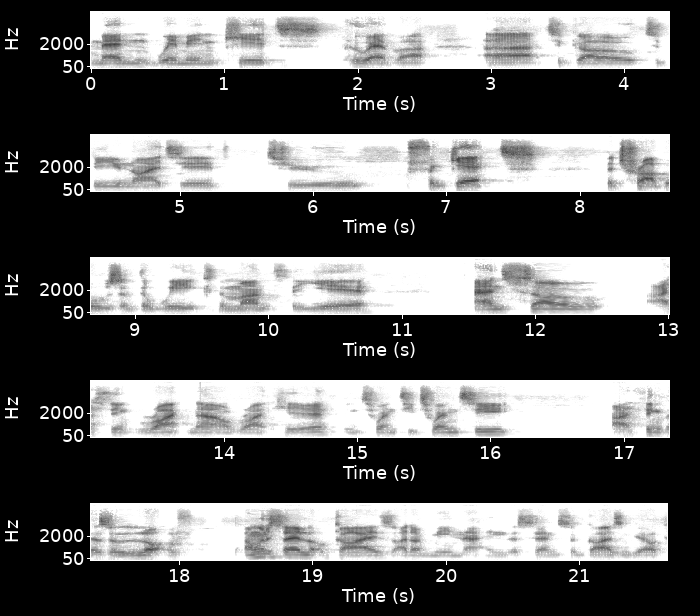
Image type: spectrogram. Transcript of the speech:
men, women, kids, whoever, uh, to go to be united, to forget the troubles of the week, the month, the year. And so I think right now, right here in 2020, I think there's a lot of, I'm going to say a lot of guys. I don't mean that in the sense of guys and girls.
